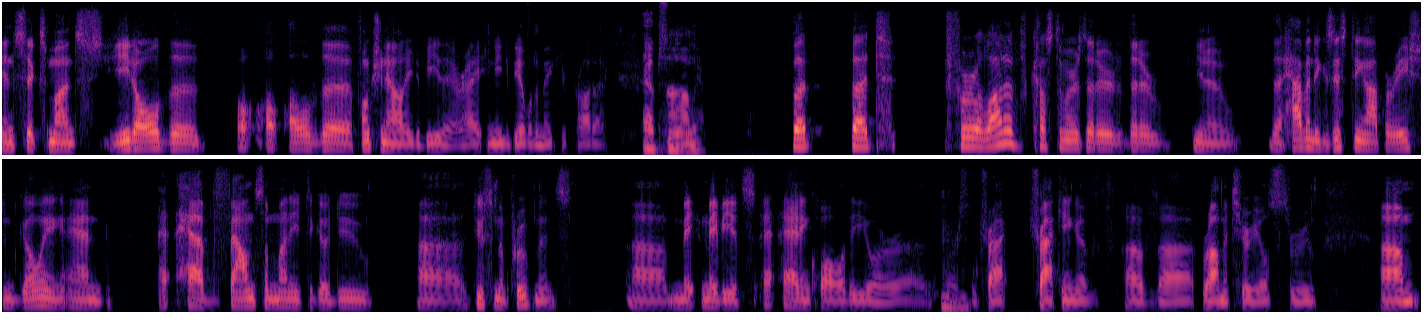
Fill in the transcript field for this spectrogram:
in six months, you need all the all, all of the functionality to be there, right? You need to be able to make your product. Absolutely. Um, but but for a lot of customers that are that are you know that have an existing operation going and have found some money to go do uh, do some improvements. Uh, may- maybe it's adding quality or uh, mm-hmm. or some track tracking of of uh, raw materials through. Um,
